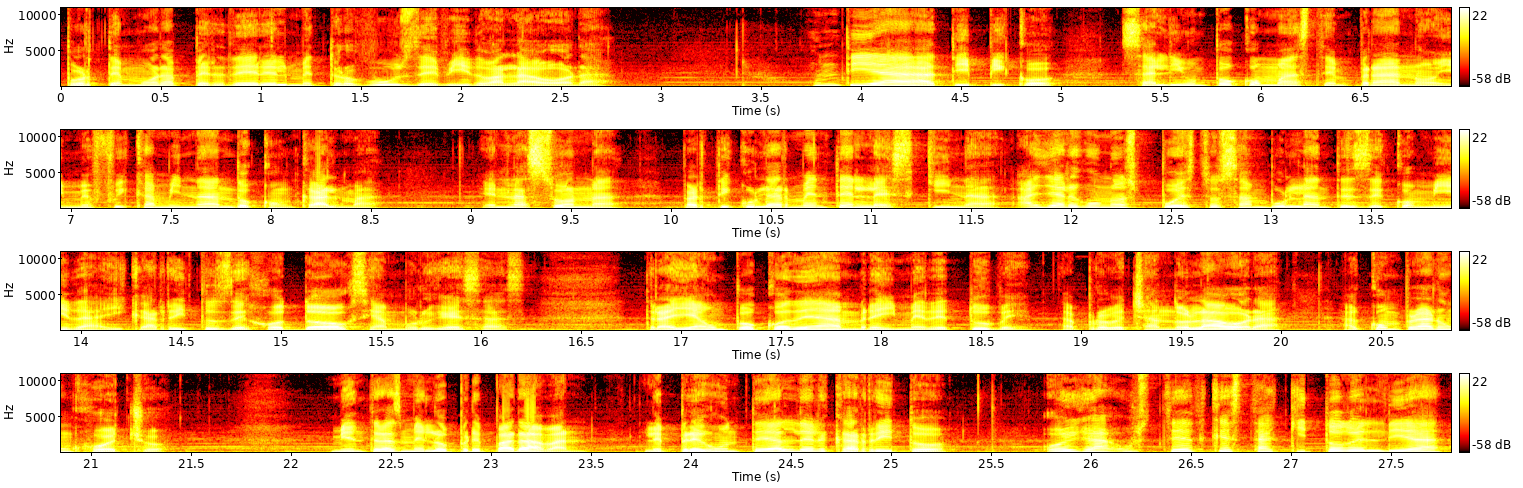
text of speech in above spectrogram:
por temor a perder el metrobús debido a la hora. Un día atípico, Salí un poco más temprano y me fui caminando con calma. En la zona, particularmente en la esquina, hay algunos puestos ambulantes de comida y carritos de hot dogs y hamburguesas. Traía un poco de hambre y me detuve, aprovechando la hora, a comprar un jocho. Mientras me lo preparaban, le pregunté al del carrito, Oiga, usted que está aquí todo el día,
